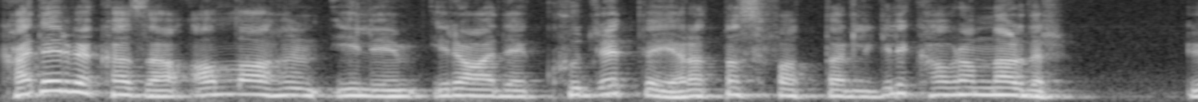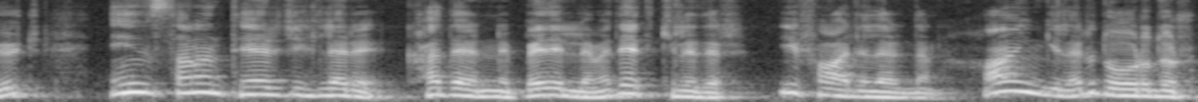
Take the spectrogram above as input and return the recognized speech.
Kader ve kaza Allah'ın ilim, irade, kudret ve yaratma sıfatları ilgili kavramlardır. 3. İnsanın tercihleri kaderini belirlemede etkilidir. İfadelerinden hangileri doğrudur?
